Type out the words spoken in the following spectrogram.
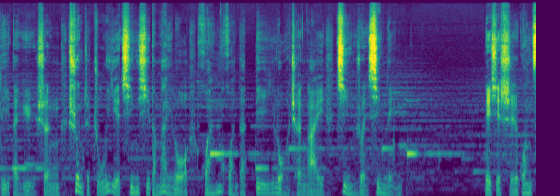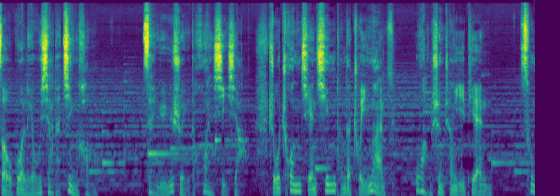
沥的雨声，顺着竹叶清晰的脉络，缓缓地滴落尘埃，浸润心灵。那些时光走过留下的静好，在雨水的唤洗下，如窗前青藤的垂蔓，旺盛成一片葱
